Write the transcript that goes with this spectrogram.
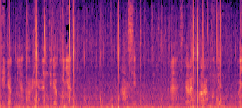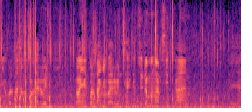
tidak punya karya dan tidak punya arsip Nah sekarang orang mungkin banyak bertanya Pak Erwin, banyak bertanya Pak Erwin, saya kan sudah mengarsipkan ya,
